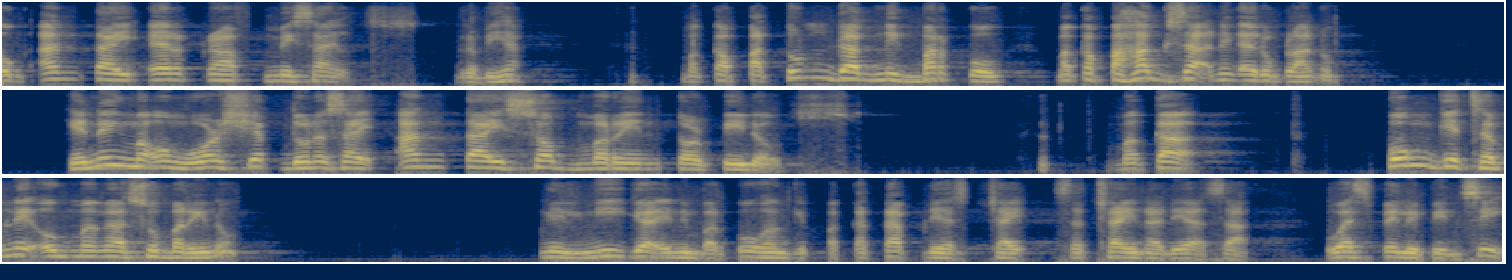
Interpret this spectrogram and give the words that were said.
og anti-aircraft missiles. Grabe. Makapatundag nig barko, makapahagsa nig aeroplano. Kining maong warship do na say anti-submarine torpedoes. Maka punggit sa ni og mga submarino. Ngilngiga ini barkuhang gipakatap diya sa China diya sa West Philippine Sea.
